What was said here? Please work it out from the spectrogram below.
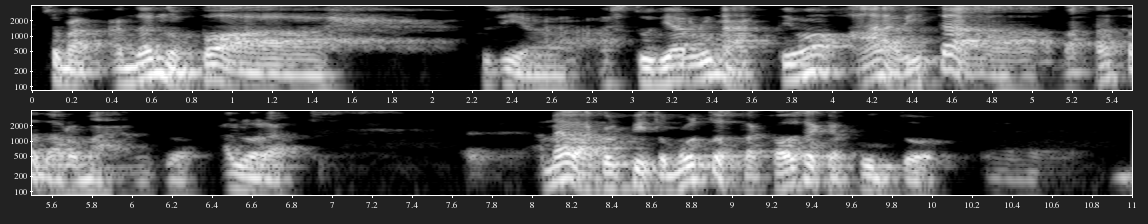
insomma, andando un po' a così a, a, studiarlo un attimo, ha una vita abbastanza da romanzo. Allora, eh, a me aveva colpito molto sta cosa che appunto eh,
